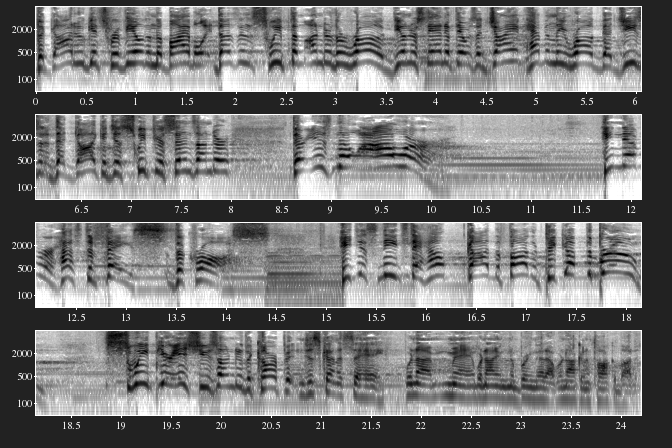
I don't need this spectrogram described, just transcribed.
The God who gets revealed in the Bible doesn't sweep them under the rug. Do you understand? If there was a giant heavenly rug that Jesus, that God could just sweep your sins under, there is no hour. He never has to face the cross. He just needs to help God the Father pick up the broom, sweep your issues under the carpet and just kind of say, hey, we're not, man, we're not even going to bring that up. We're not going to talk about it.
